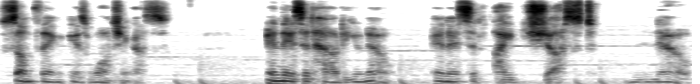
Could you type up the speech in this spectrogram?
Something is watching us." And they said, "How do you know?" And I said, "I just know."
